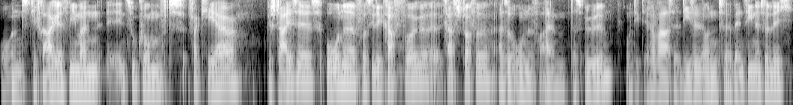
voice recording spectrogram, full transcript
Und die Frage ist, wie man in Zukunft Verkehr gestaltet, ohne fossile Kraftfolge, äh, Kraftstoffe, also ohne vor allem das Öl und die Derivate Diesel und äh, Benzin natürlich.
